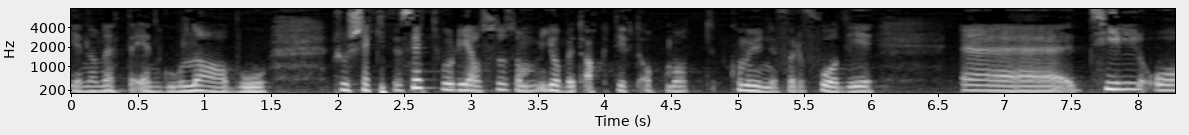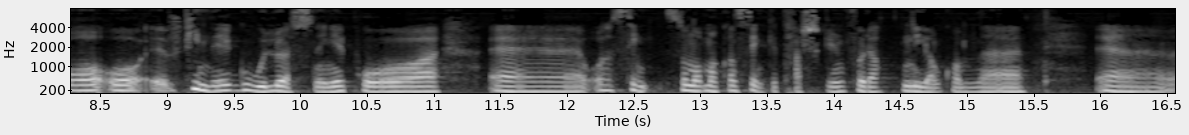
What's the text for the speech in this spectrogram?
gjennom dette En god nabo-prosjektet sitt, hvor de også som jobbet aktivt opp mot kommuner for å få de eh, til å, å, finne gode løsninger på eh, senke, Sånn at man kan senke terskelen for at nyankomne eh,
